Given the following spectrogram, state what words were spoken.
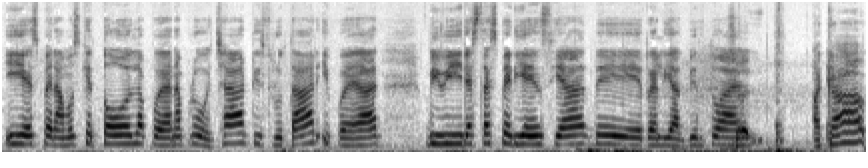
Y esperamos que todos la puedan aprovechar, disfrutar y puedan vivir esta experiencia de realidad virtual. Acá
